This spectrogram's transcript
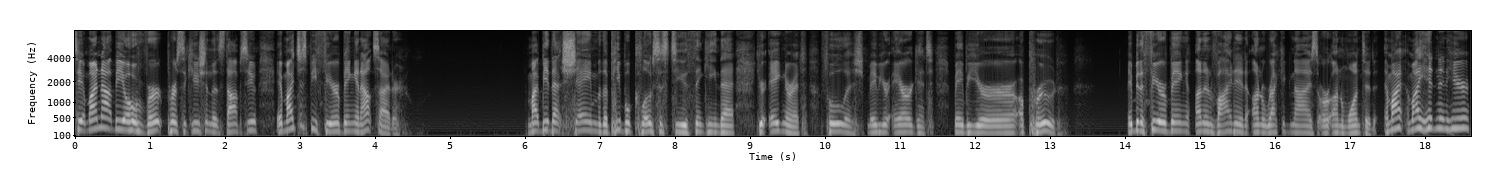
See, it might not be overt persecution that stops you, it might just be fear of being an outsider. It might be that shame of the people closest to you thinking that you're ignorant, foolish, maybe you're arrogant, maybe you're a prude. Maybe the fear of being uninvited, unrecognized, or unwanted. Am I am I hitting it here?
